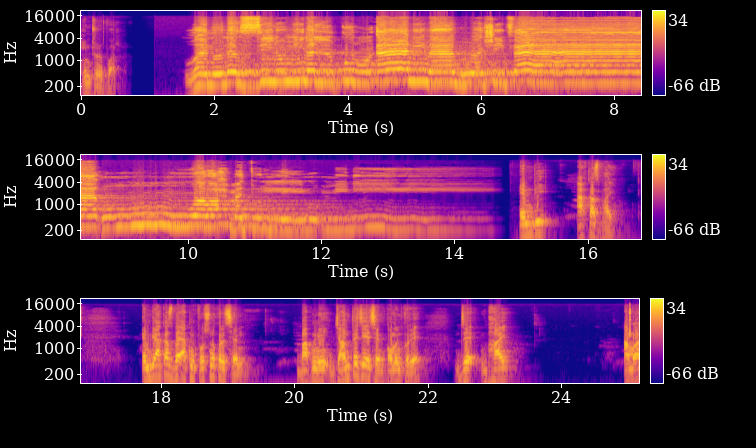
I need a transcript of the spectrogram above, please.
ইন্ট্রোর পর وننزل من القرآن ما هو شفاء ورحمة للمؤمنين এমডি আকাশ ভাই এমডি আকাশ ভাই আপনি প্রশ্ন করেছেন বা আপনি জানতে চেয়েছেন কমেন্ট করে যে ভাই আমার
